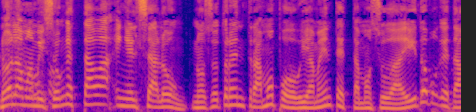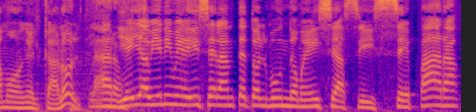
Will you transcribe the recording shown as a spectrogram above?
No, la mamizón estaba en el salón. Nosotros entramos, pues obviamente estamos sudaditos porque estamos en el calor. Claro. Y ella viene y me dice delante de todo el mundo, me dice así, se para,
